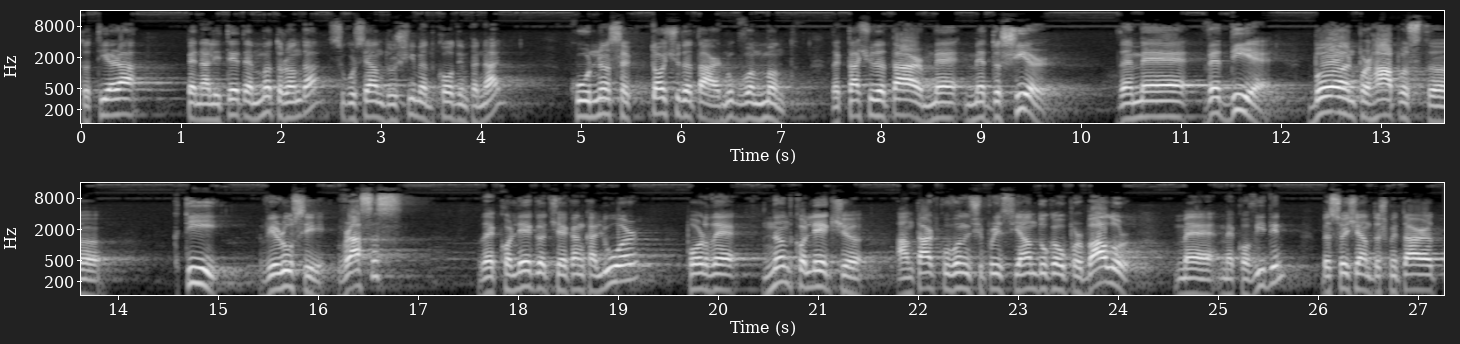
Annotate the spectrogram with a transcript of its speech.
të tjera penalitete më të rënda, sikurse janë ndryshimet në Kodin Penal, ku nëse këto qytetarë nuk vënë mend dhe këta qytetarë me me dëshirë dhe me vetëdije bëhen përhapës të këtij virusi vrasës dhe kolegët që e kanë kaluar, por dhe nëntë kolegë që anëtarë të Kuvendit të Shqipërisë që janë duke u përballur me me Covidin, besoj që janë dëshmitarët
